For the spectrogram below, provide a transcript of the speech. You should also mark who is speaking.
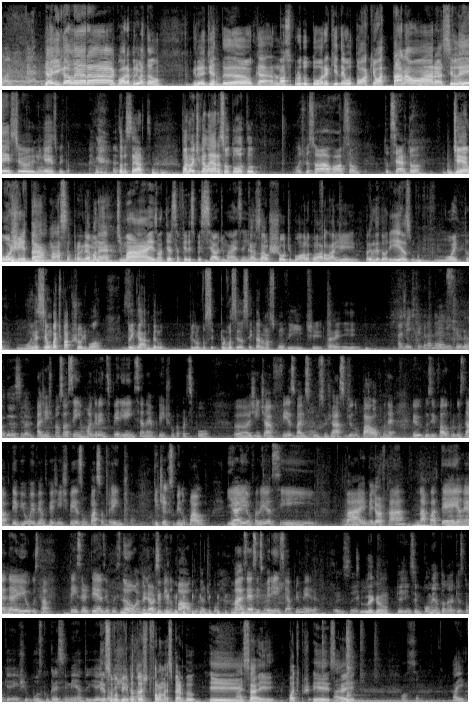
Speaker 1: live.
Speaker 2: E aí, galera? Agora abriu Etão. Grande Etão, cara. O nosso produtor aqui deu o toque, ó. Tá na hora, silêncio, e ninguém respeitou. Tudo certo. Boa noite, galera. Sou o Toto.
Speaker 3: Boa noite, pessoal. Robson. Tudo certo?
Speaker 2: Tchê, hoje tá massa o programa, né?
Speaker 3: Demais. Uma terça-feira especial demais, hein?
Speaker 2: Casal show de bola. Vamos
Speaker 3: Top.
Speaker 2: falar de empreendedorismo.
Speaker 3: Muito, muito.
Speaker 2: Vai ser um bate-papo show de bola. Obrigado pelo, pelo você, por vocês aceitarem o nosso convite, estarem aí.
Speaker 4: A gente que
Speaker 1: A
Speaker 4: agradece.
Speaker 1: gente agradece, né?
Speaker 4: A gente pensou assim, uma grande experiência, né? Porque a gente nunca participou. Ah, a gente já fez vários cursos, já subiu no palco, né? Eu, inclusive, falo pro Gustavo, teve um evento que a gente fez, um passo à frente, que tinha que subir no palco. E aí eu falei assim, vai, é melhor ficar na plateia, né? Daí o Gustavo, tem certeza? Eu falei assim, não, é melhor subir no palco. Então, tipo, mas essa experiência é a primeira.
Speaker 1: É isso aí.
Speaker 2: Legal.
Speaker 1: Porque a gente sempre comenta, né? A questão que a gente busca o crescimento e aí
Speaker 2: Eu só vou pedir pra
Speaker 1: na-
Speaker 2: tu falar mais perto do. Isso aí. Pode puxar. Isso
Speaker 1: Ah,
Speaker 2: aí.
Speaker 1: Nossa. Aí.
